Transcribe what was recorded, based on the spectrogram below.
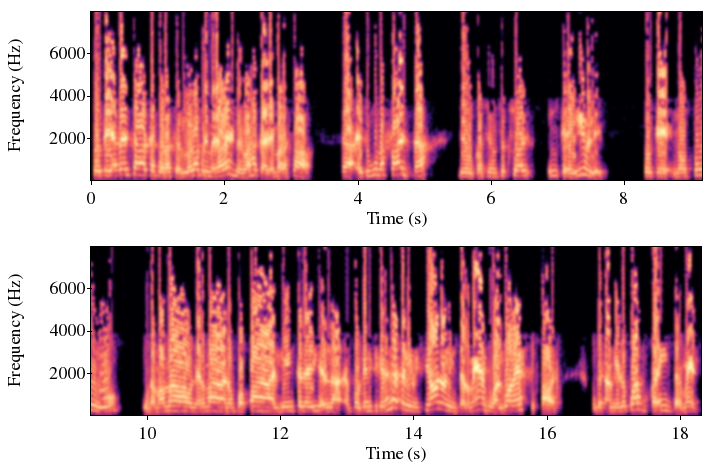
porque ella pensaba que por hacerlo la primera vez no ibas a caer embarazada. O sea, eso es una falta de educación sexual increíble, porque no tuvo una mamá, un hermano, un papá, alguien que le dijera, porque ni siquiera es la televisión o el internet o algo de eso, ¿sabes? Porque también lo puedes buscar en internet,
